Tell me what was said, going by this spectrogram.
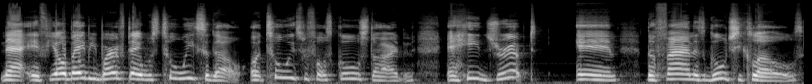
Now, if your baby birthday was two weeks ago or two weeks before school starting and he dripped in the finest Gucci clothes,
